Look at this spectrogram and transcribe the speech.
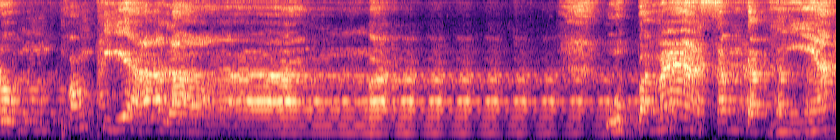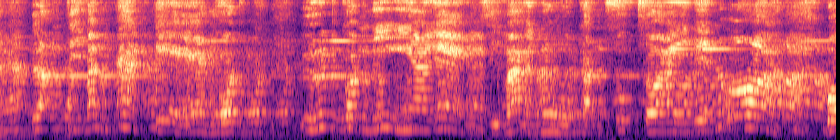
ลมพองเพียลางอุปมาสำกับเหียลำที่มันขาดแก่งดอืดคนมีแห้งสิมาหนูกันสุกซอยเดนอบ่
